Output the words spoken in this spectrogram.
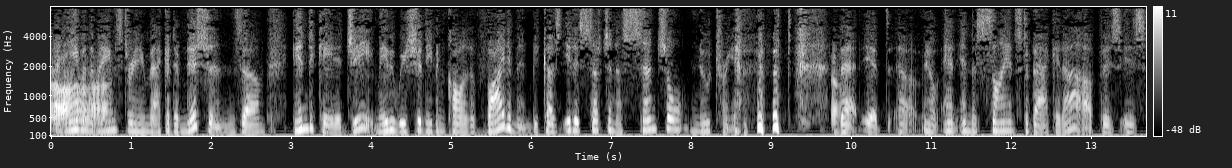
ah. even the mainstream academicians um, indicated, gee, maybe we shouldn't even call it a vitamin because it is such an essential nutrient oh. that it, uh, you know, and and the science to back it up is is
